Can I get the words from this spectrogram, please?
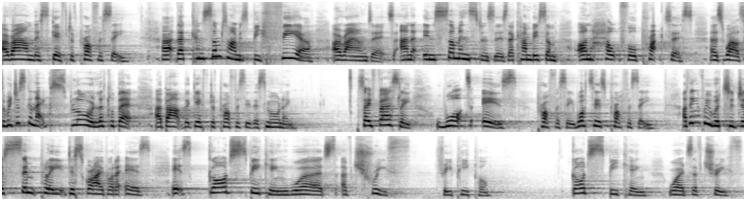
around this gift of prophecy. Uh, there can sometimes be fear around it, and in some instances, there can be some unhelpful practice as well. So, we're just going to explore a little bit about the gift of prophecy this morning. So, firstly, what is prophecy? What is prophecy? I think if we were to just simply describe what it is, it's God speaking words of truth through people. God speaking words of truth.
